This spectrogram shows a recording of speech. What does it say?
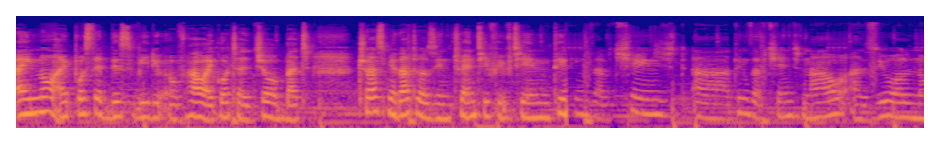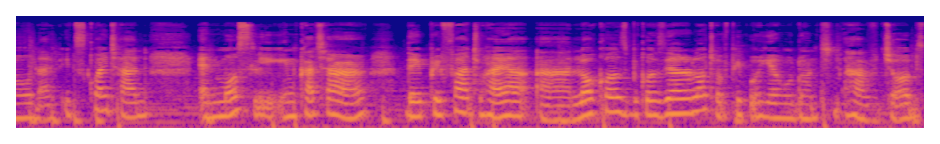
I know I posted this video of how I got a job, but trust me that was in 2015 things have changed uh, things have changed now. As you all know that it's quite hard. And mostly in qatar they prefer to hire uh, locals because there are a lot of people here who don't have jobs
